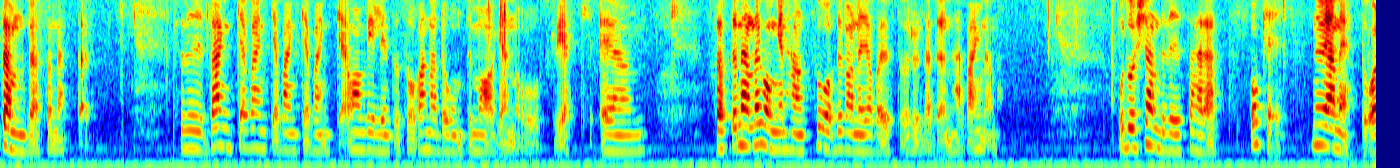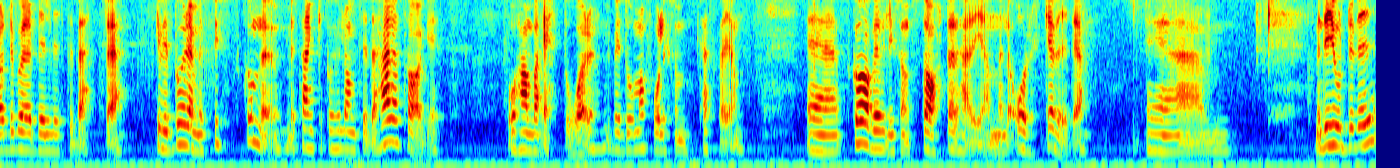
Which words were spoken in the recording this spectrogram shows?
sömnlösa nätter. Så vi vanka, vanka, vanka, vanka och han ville inte sova. Han hade ont i magen och skrek. Eh, så att den enda gången han sov det var när jag var ute och rullade den här vagnen. Och då kände vi så här att okej, okay, nu är han ett år, det börjar bli lite bättre. Ska vi börja med syskon nu med tanke på hur lång tid det här har tagit? Och han var ett år, det är då man får liksom testa igen. Eh, ska vi liksom starta det här igen eller orkar vi det? Eh, men det gjorde vi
